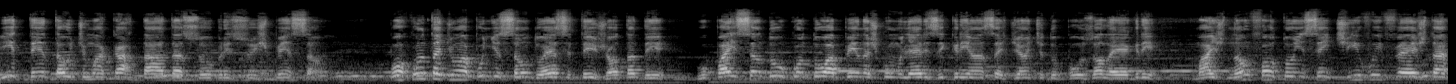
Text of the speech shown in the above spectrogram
e tenta a última cartada sobre suspensão. Por conta de uma punição do STJD, o Paysandu contou apenas com mulheres e crianças diante do Pouso Alegre, mas não faltou incentivo e festa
